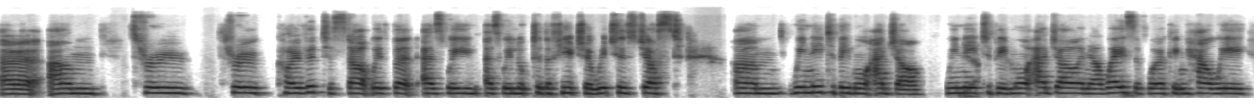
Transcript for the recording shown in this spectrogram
uh, um, through through COVID to start with, but as we as we look to the future, which is just um, we need to be more agile. We need yeah. to be more agile in our ways of working, how we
